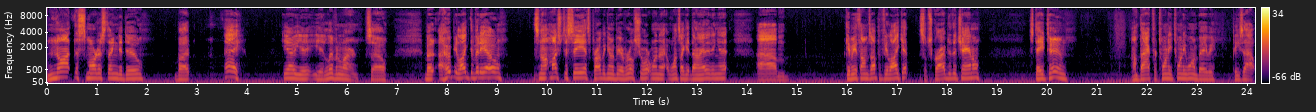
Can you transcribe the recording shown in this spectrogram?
not the smartest thing to do, but hey, you know, you, you live and learn. So, but I hope you liked the video. It's not much to see. It's probably going to be a real short one uh, once I get done editing it. Um, give me a thumbs up if you like it. Subscribe to the channel. Stay tuned. I'm back for 2021, baby. Peace out.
